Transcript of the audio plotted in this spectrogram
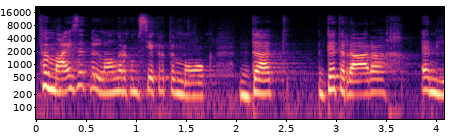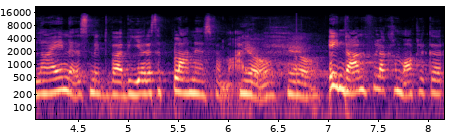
Vir my is dit belangrik om seker te maak dat dit regtig in lyn is met wat die Here se plan is vir my. Ja, ja. En dan voel ek gemakliker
